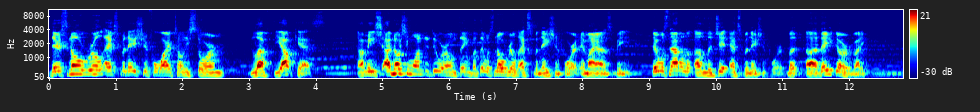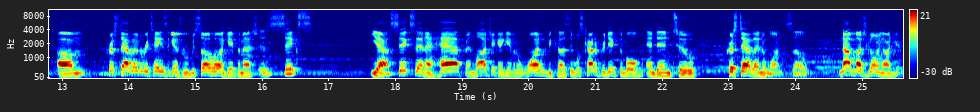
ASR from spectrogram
there's no real explanation for why Toni Storm left the Outcasts. I mean, I know she wanted to do her own thing, but there was no real explanation for it, in my honest opinion. There was not a, a legit explanation for it. But uh, there you go, everybody. Um, Kris Statlander retains against Ruby Soho. I gave the match a six. Yeah, six and a half. And Logic, I gave it a one because it was kind of predictable. And then two, Kris Statlander one. So not much going on here.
